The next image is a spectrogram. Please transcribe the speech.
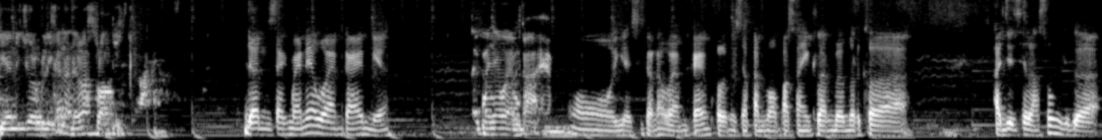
Yang dijual belikan adalah slot iklan. Dan segmennya UMKM ya? Segmennya UMKM. Oh iya sih, karena UMKM kalau misalkan mau pasang iklan benar ke agensi langsung juga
